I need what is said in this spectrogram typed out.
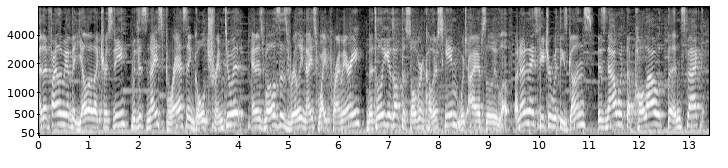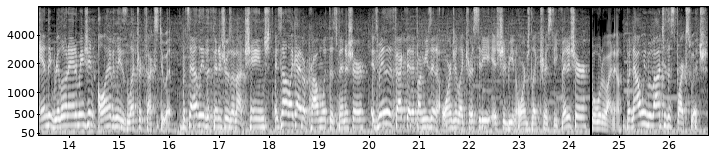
And then finally, we have the yellow electricity with this nice brass and gold trim to it, and as well as this really nice white primary that totally gives off the silver and color scheme, which I absolutely love. Another nice feature with these guns is now with the pull out, the inspect, and the reload animation all having these electric effects to it. But sadly, the finishers are not changed. It's not like I have a problem with this finisher. It's mainly the fact that if I'm using an orange electricity, it should be an orange electricity finisher, but what do I know? But now we move on to the spark switch.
